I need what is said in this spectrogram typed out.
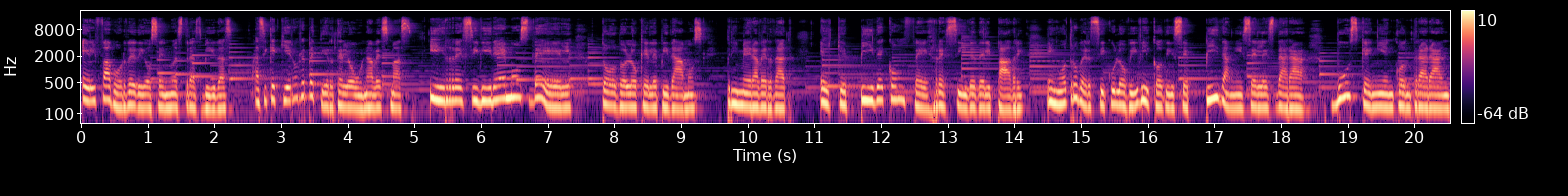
el favor de Dios en nuestras vidas. Así que quiero repetírtelo una vez más. Y recibiremos de Él todo lo que le pidamos. Primera verdad. El que pide con fe recibe del Padre. En otro versículo bíblico dice, pidan y se les dará, busquen y encontrarán,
